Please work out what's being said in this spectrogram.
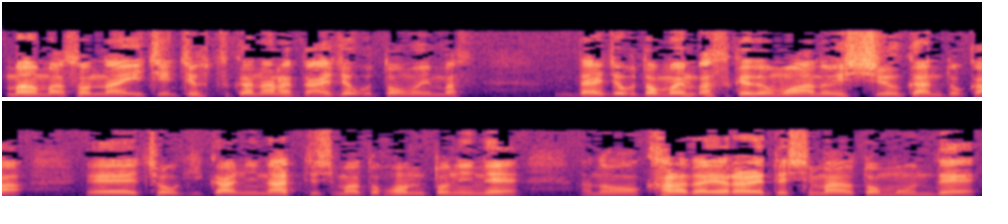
まあまあ、そんな1日2日なら大丈夫と思います。大丈夫と思いますけども、あの、1週間とか、えー長期間になってしまうと、本当にね、あの、体やられてしまうと思うんで、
